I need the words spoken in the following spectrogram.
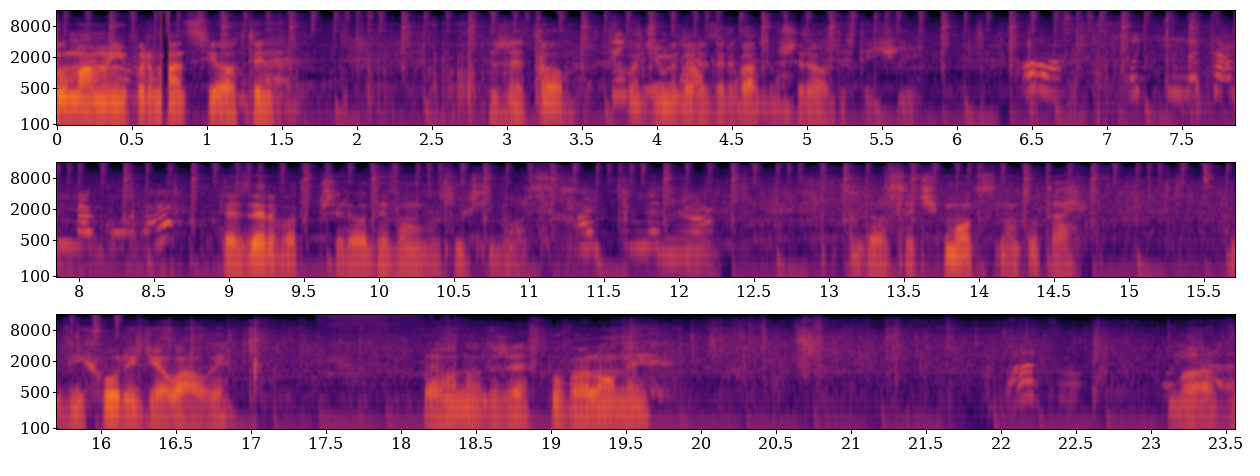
Tu mamy informację o tym, że to wchodzimy do rezerwatu przyrody w tej chwili. O, chodźmy tam na górę. Rezerwat przyrody Wąwóz Myśliborski. Chodźmy tam. Dosyć mocno tutaj wichury działały. Pełno drzew powalonych. Bardzo.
